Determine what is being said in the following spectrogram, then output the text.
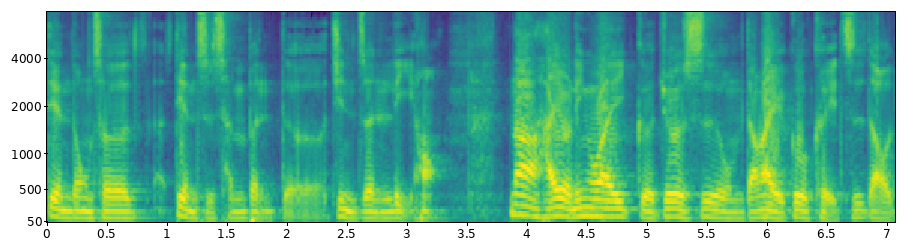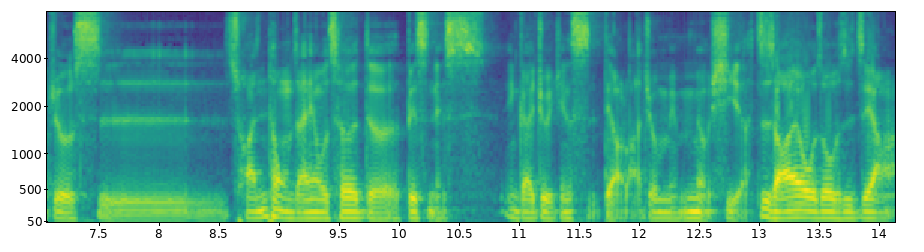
电动车电池成本的竞争力哈。那还有另外一个，就是我们大概也够可以知道，就是传统燃油车的 business 应该就已经死掉了，就没没有戏了。至少在欧洲是这样啊。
